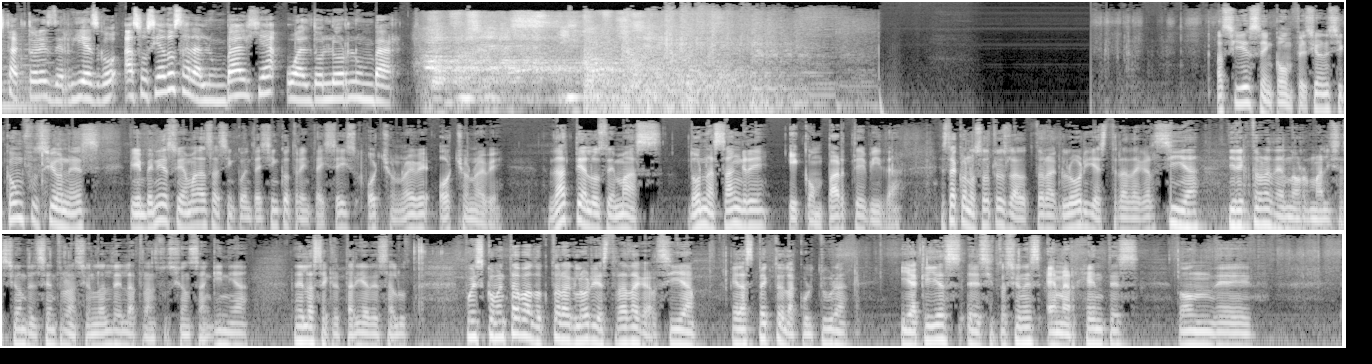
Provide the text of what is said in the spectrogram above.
Factores de riesgo asociados a la lumbalgia o al dolor lumbar. Así es, en Confesiones y Confusiones, bienvenidas sus llamadas al 5536-8989. Date a los demás, dona sangre y comparte vida. Está con nosotros la doctora Gloria Estrada García, directora de normalización del Centro Nacional de la Transfusión Sanguínea de la Secretaría de Salud. Pues comentaba doctora Gloria Estrada García el aspecto de la cultura y aquellas eh, situaciones emergentes donde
